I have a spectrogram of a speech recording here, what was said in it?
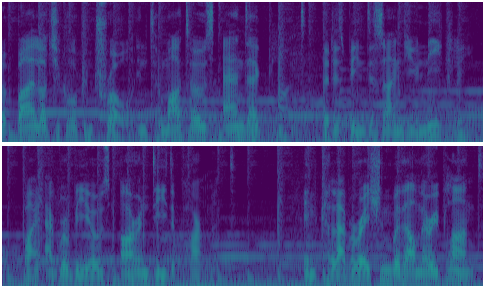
of biological control in tomatoes and eggplant that has been designed uniquely by Agrobio's R&D department. In collaboration with Almeriplant,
